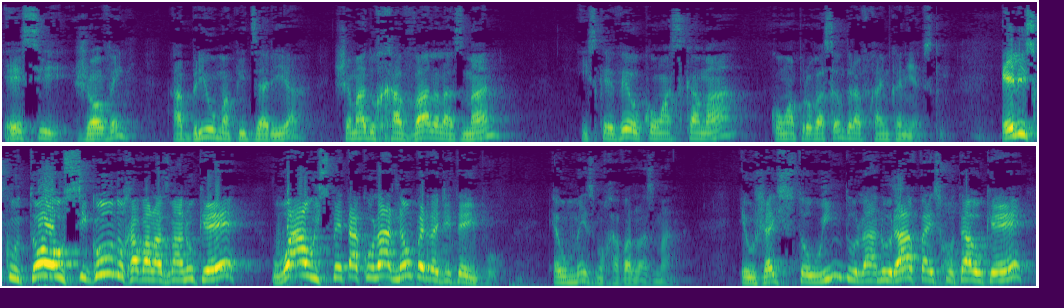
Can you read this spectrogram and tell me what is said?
esse jovem abriu uma pizzaria chamado Chaval Alasman, escreveu com Askama, com a aprovação do Rav Chaim Kanievski. Ele escutou o segundo Chaval Alasman, o quê? Uau, espetacular, não perda de tempo. É o mesmo Chaval Alasman. Eu já estou indo lá no Rav para escutar o quê?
